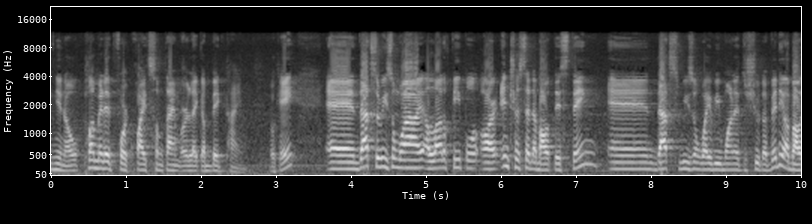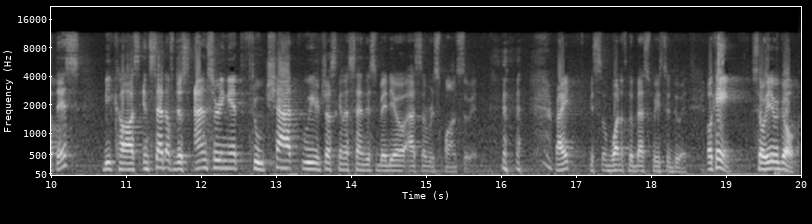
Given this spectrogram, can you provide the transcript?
you know, plummeted for quite some time or like a big time, okay? And that's the reason why a lot of people are interested about this thing. And that's the reason why we wanted to shoot a video about this. Because instead of just answering it through chat, we're just going to send this video as a response to it. right? It's one of the best ways to do it. Okay, so here we go.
